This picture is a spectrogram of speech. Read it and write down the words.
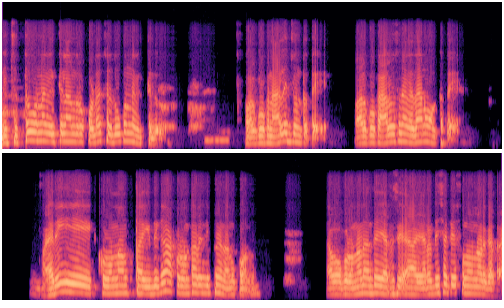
నీ చుట్టూ ఉన్న వ్యక్తులందరూ కూడా చదువుకున్న వ్యక్తులు. వాళ్ళకు ఒక నాలెడ్జ్ ఉంటుంది. వాళ్ళకు ఒక ఆలోచన విధానం ఉంటుంది. మరి ఇక్కడ ఉన్నంత ఇదిగా అక్కడ ఉంటారని చెప్పి నేను అనుకోను. ఆ ఒకడు ఉన్నాడు ఎర్ర ఆ ఎర్ర టీషర్ట్ వేసుకుని ఉన్నాడు కదా.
